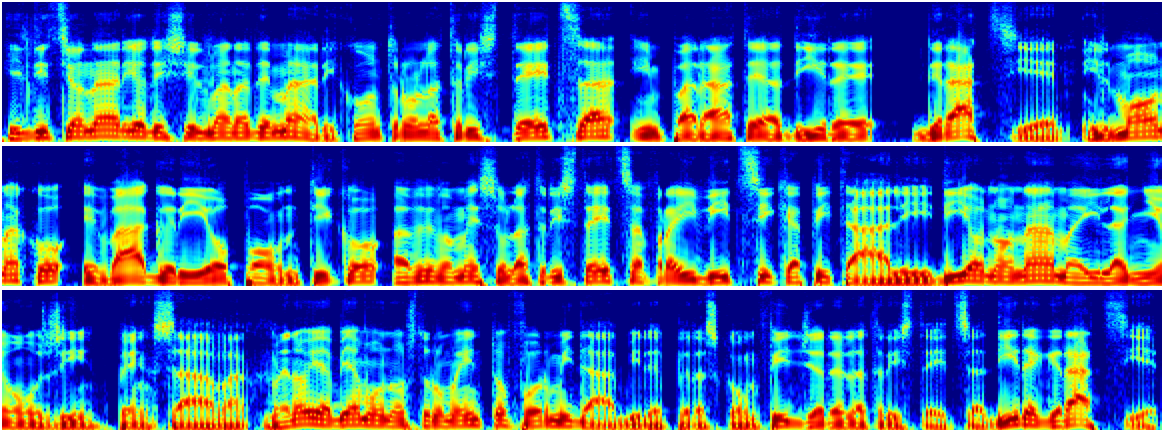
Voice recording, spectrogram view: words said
Il dizionario di Silvana De Mari contro la tristezza imparate a dire grazie. Il monaco Evagrio Pontico aveva messo la tristezza fra i vizi capitali. Dio non ama i lagnosi, pensava, ma noi abbiamo uno strumento formidabile per sconfiggere la tristezza, dire grazie.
